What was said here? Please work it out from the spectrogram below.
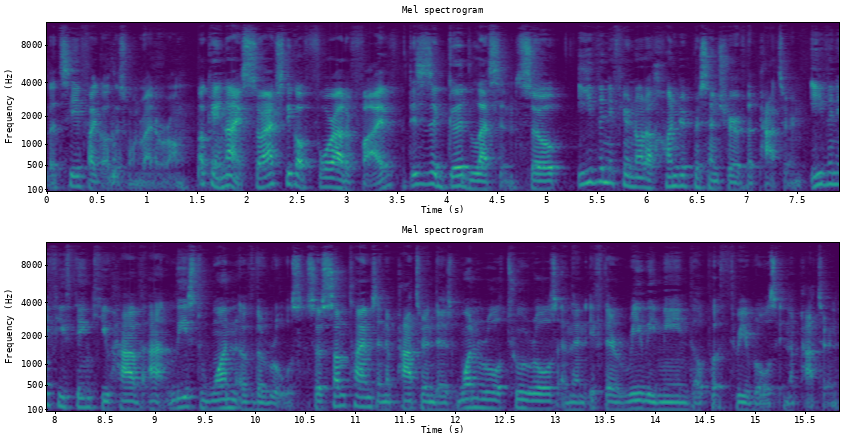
Let's see if I got this one right or wrong. Okay, nice. So I actually got four out of five. This is a good lesson. So even if you're not 100% sure of the pattern, even if you think you have at least one of the rules, so sometimes in a pattern there's one rule, two rules, and then if they're really mean, they'll put three rules in a pattern.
